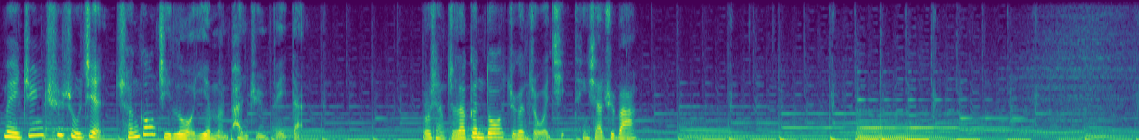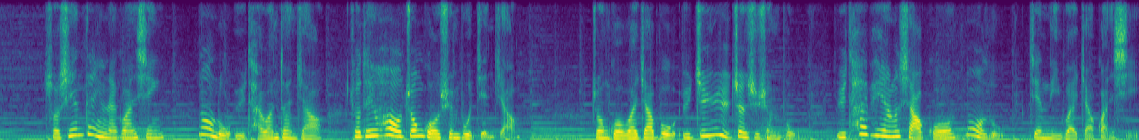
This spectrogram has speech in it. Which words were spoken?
美军驱逐舰成功击落也门叛军飞弹。若想知道更多，就跟着我一起听下去吧。首先带您来关心诺鲁与台湾断交，九天后中国宣布建交。中国外交部于今日正式宣布与太平洋小国诺鲁建立外交关系。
